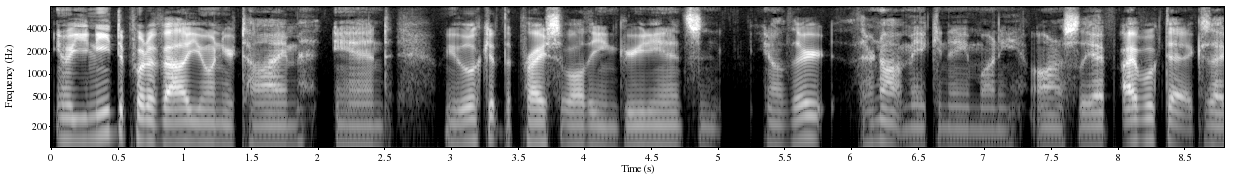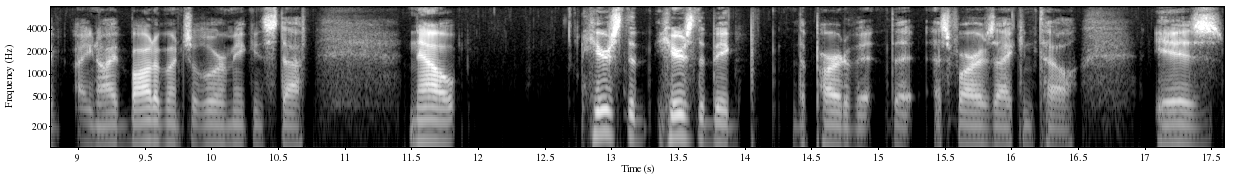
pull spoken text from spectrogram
you know, you need to put a value on your time, and you look at the price of all the ingredients, and you know, they're they're not making any money. Honestly, I've I've looked at it because I you know I bought a bunch of lure making stuff. Now, here's the here's the big the part of it that, as far as I can tell, is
